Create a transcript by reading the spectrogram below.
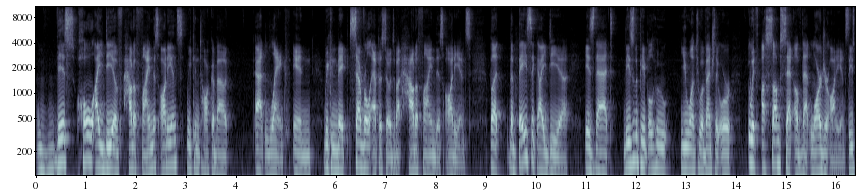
This whole idea of how to find this audience, we can talk about at length in we can make several episodes about how to find this audience. But the basic idea is that these are the people who you want to eventually or with a subset of that larger audience. These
